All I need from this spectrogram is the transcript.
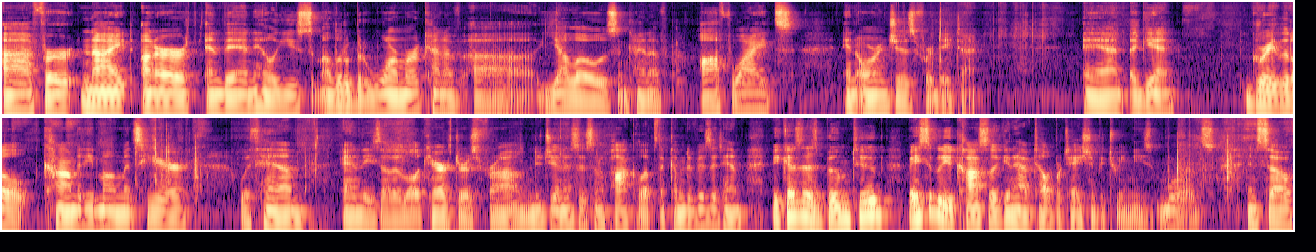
uh, for night on Earth, and then he'll use some a little bit warmer kind of uh, yellows and kind of off whites and oranges for daytime. And again, great little comedy moments here with him and these other little characters from New Genesis and Apokolips that come to visit him. Because of this boom tube, basically you constantly can have teleportation between these worlds. And so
